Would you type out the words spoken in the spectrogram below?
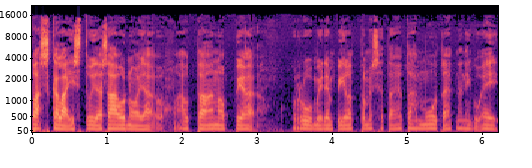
paskalla istuu ja saunoo ja auttaa anoppia ruumiiden piilottamisessa tai jotain muuta, että ne niin kuin ei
